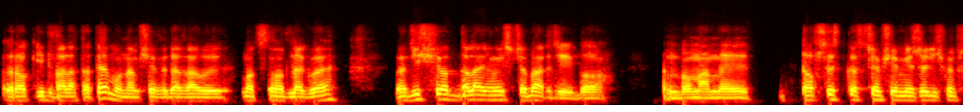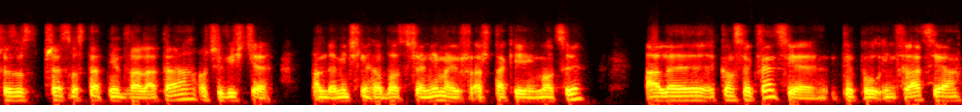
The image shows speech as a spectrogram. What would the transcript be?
rok i dwa lata temu nam się wydawały mocno odległe, no dziś się oddalają jeszcze bardziej, bo, bo mamy to wszystko, z czym się mierzyliśmy przez, przez ostatnie dwa lata. Oczywiście pandemicznych obostrzeń nie ma już aż takiej mocy, ale konsekwencje typu inflacja,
